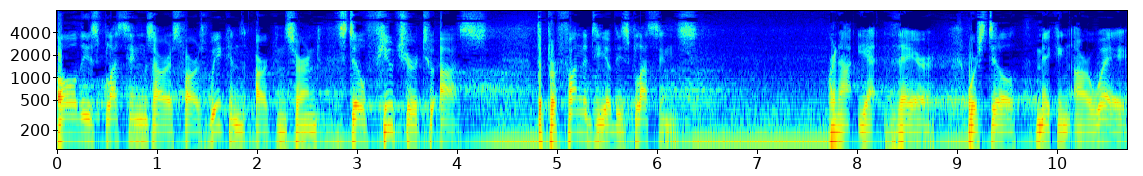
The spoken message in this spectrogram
All these blessings are, as far as we can, are concerned, still future to us. The profundity of these blessings. We're not yet there. We're still making our way.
